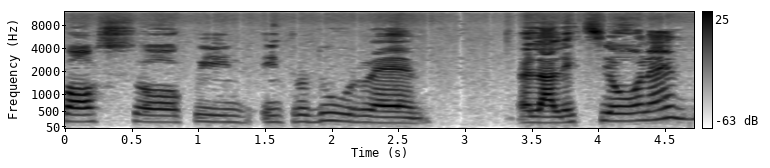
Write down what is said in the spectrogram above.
Posso qui introdurre la lezione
